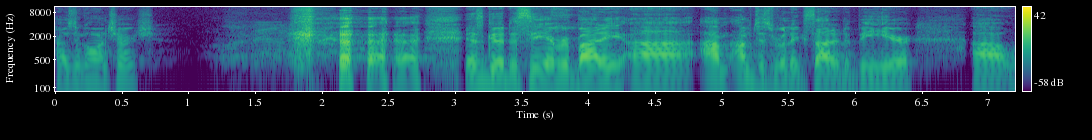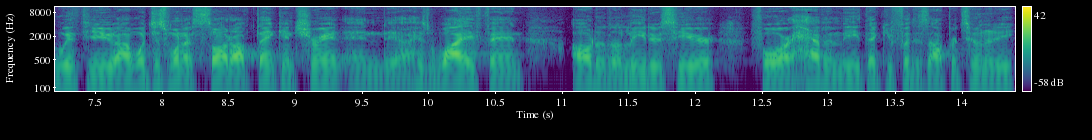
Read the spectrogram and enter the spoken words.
How's it going, church? it's good to see everybody. Uh, I'm, I'm just really excited to be here uh, with you. I just want to start off thanking Trent and uh, his wife and all of the leaders here for having me. Thank you for this opportunity.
